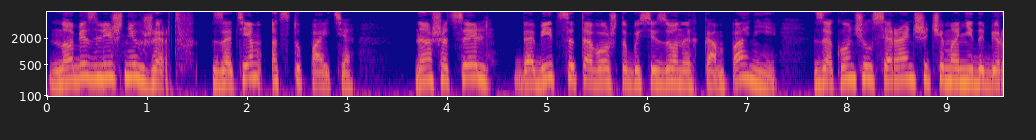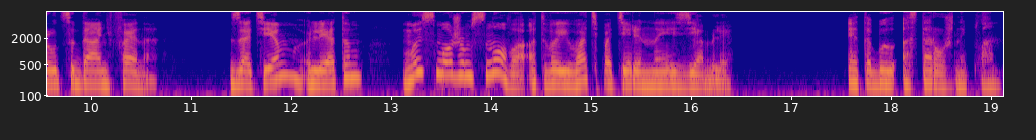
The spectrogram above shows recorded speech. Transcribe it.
но без лишних жертв, затем отступайте. Наша цель — добиться того, чтобы сезон их кампании — закончился раньше, чем они доберутся до Аньфена. Затем, летом, мы сможем снова отвоевать потерянные земли. Это был осторожный план.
